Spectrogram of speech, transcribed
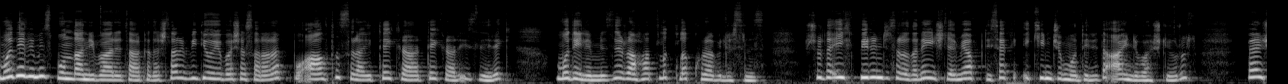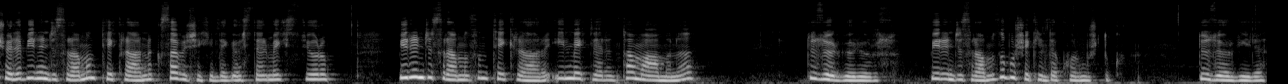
Modelimiz bundan ibaret arkadaşlar. Videoyu başa sararak bu 6 sırayı tekrar tekrar izleyerek modelimizi rahatlıkla kurabilirsiniz. Şurada ilk birinci sırada ne işlem yaptıysak ikinci modeli de aynı başlıyoruz. Ben şöyle birinci sıramın tekrarını kısa bir şekilde göstermek istiyorum. Birinci sıramızın tekrarı ilmeklerin tamamını düz örgü örüyoruz. Birinci sıramızı bu şekilde kurmuştuk. Düz örgüyle.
